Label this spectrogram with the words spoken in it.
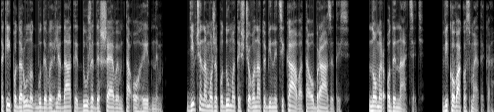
Такий подарунок буде виглядати дуже дешевим та огидним. Дівчина може подумати, що вона тобі не цікава та образитись. Номер 11. Вікова косметика.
